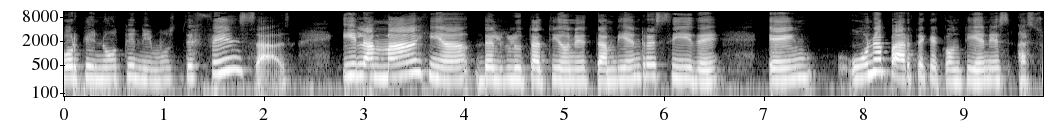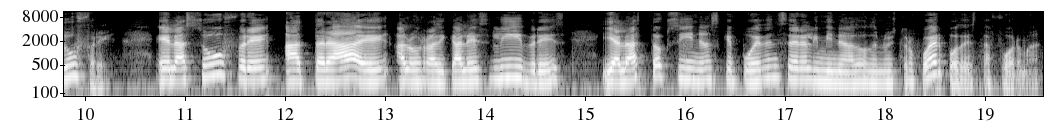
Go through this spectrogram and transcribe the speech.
porque no tenemos defensas. Y la magia del glutatión también reside en una parte que contiene azufre. El azufre atrae a los radicales libres y a las toxinas que pueden ser eliminados de nuestro cuerpo de esta forma.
